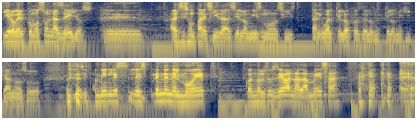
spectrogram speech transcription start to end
Quiero ver cómo son las de ellos. Eh, a ver si son parecidas, si es lo mismo, si están igual que locos de los, que los mexicanos o... Si también les, les prenden el moet cuando los llevan a la mesa. Eh,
